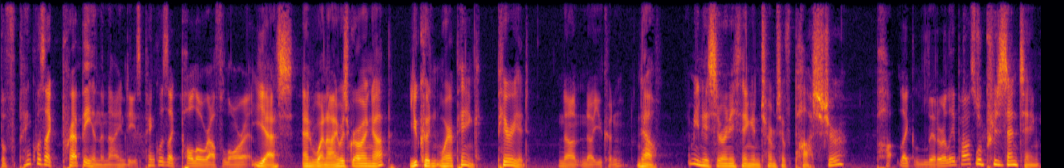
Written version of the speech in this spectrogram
Before, pink was like preppy in the 90s. Pink was like Polo Ralph Lauren. Yes. And when I was growing up, you couldn't wear pink, period. No, no, you couldn't. No. I mean, is there anything in terms of posture? Po- like literally posture. Well, presenting.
